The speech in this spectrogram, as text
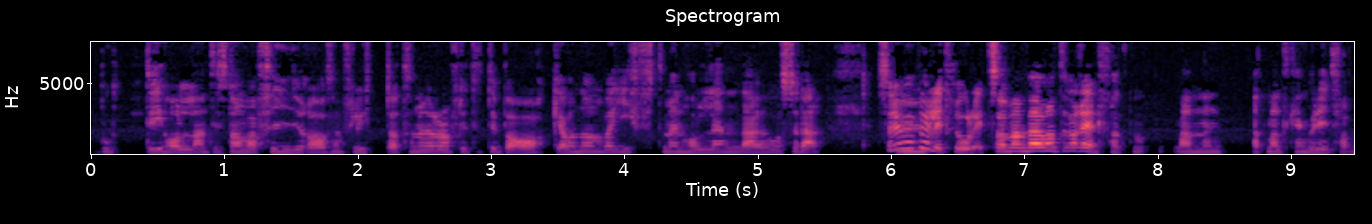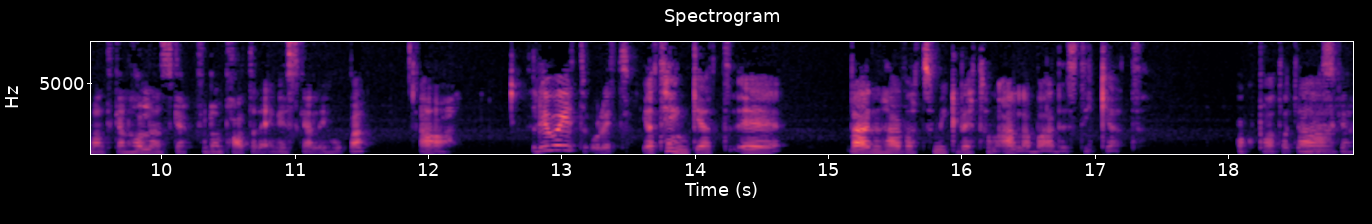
bott i Holland tills de var fyra och sen flyttat. Så nu hade de flyttat tillbaka och någon var gift med en holländare och sådär. Så det var Mm. väldigt roligt. Så man behöver inte vara rädd för att man, att man inte kan gå dit för att man inte kan holländska. För de pratade engelska allihopa. Ja. Så det var jätteroligt. Jag tänker att eh, världen hade varit så mycket bättre om alla bara hade stickat. Och pratat Ja. engelska.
